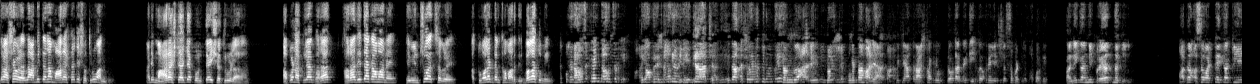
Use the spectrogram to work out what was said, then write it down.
तर अशा वेळेला आम्ही त्यांना महाराष्ट्राचे शत्रू मानतो. आणि महाराष्ट्राच्या कोणत्याही शत्रूला आपण आपल्या घरात थारा देता कामा नये हे विंचू आहेत सगळे. तुम्हाला डंख मारतील. बघा तुम्ही. संघ आणि राज ठाकरे उद्धव ठाकरे एकत्र येतील असं म्हटलं जात होते. अनेकांनी प्रयत्न केले. आता असं वाटतंय का की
